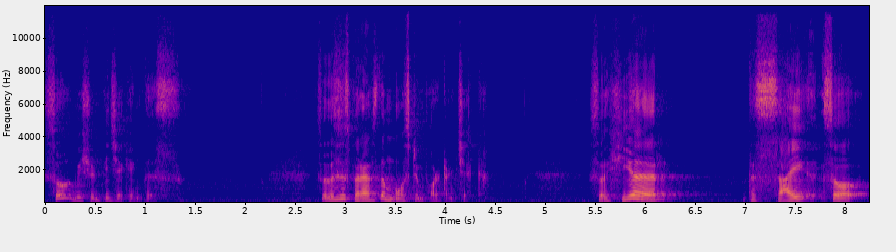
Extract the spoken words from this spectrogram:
So we should be checking this. So this is perhaps the most important check. So here the size, so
